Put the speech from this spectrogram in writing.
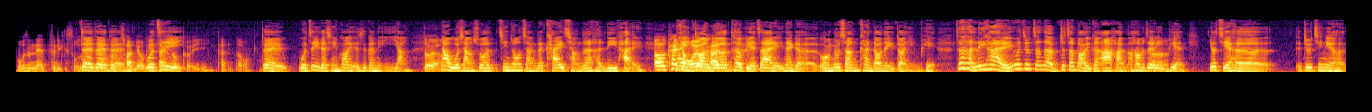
或是 Netflix 或者对对对串流平台我自己都可以看到。对我自己的情况也是跟你一样。对啊，那我想说，金钟奖的开场真的很厉害，哦，开场那一段我有看，特别在那个网络上看到那一段影片，真的很厉害，因为就真的就曾宝仪跟阿汉嘛，他们这个影片、又结合了就今年很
